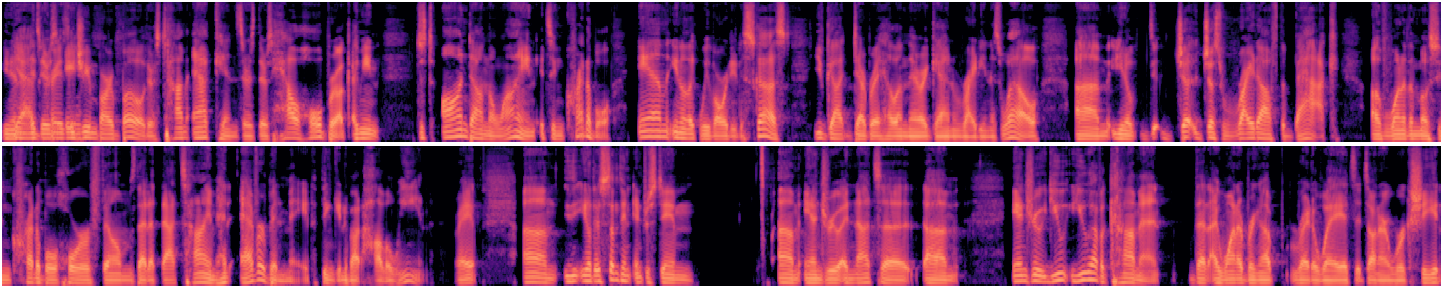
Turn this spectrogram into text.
You know, Yeah, there's crazy. Adrienne Barbeau, there's Tom Atkins, there's there's Hal Holbrook. I mean, just on down the line, it's incredible. And you know, like we've already discussed, you've got Debra Hill in there again writing as well. Um, you know, just right off the back of one of the most incredible horror films that at that time had ever been made. Thinking about Halloween, right? Um, you you know, there's something interesting, um, Andrew, and not to um, Andrew. You you have a comment that I want to bring up right away. It's it's on our worksheet.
